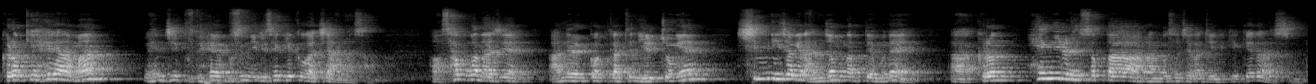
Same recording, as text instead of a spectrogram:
그렇게 해야만 왠지 부대에 무슨 일이 생길 것 같지 않아서 어, 사고가 나지 않을 것 같은 일종의 심리적인 안정감 때문에 아, 그런 행위를 했었다라는 것을 제가 뒤늦게 깨달았습니다.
